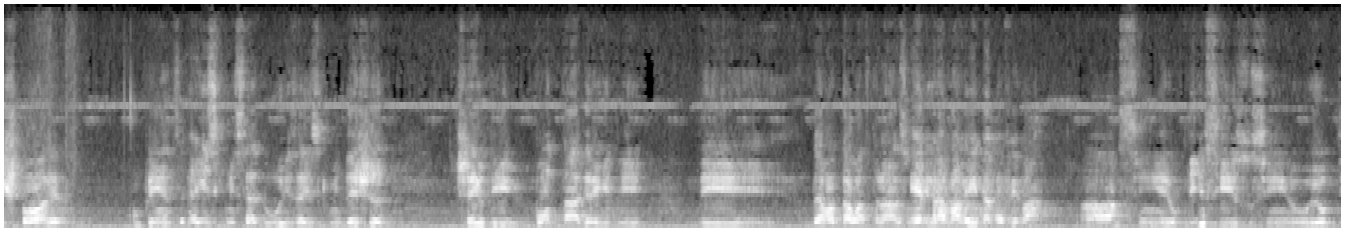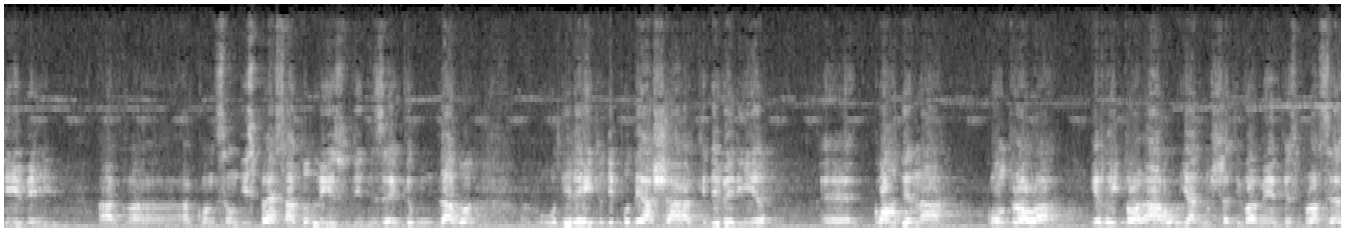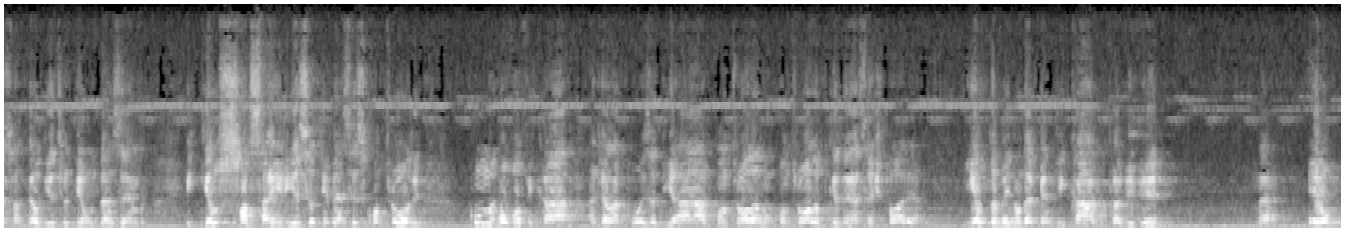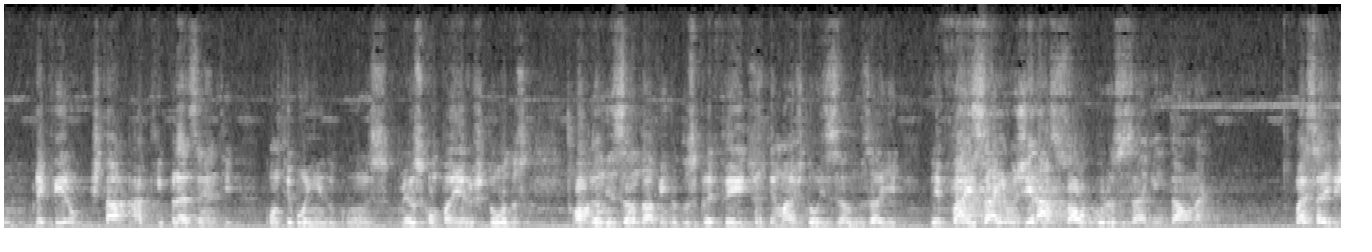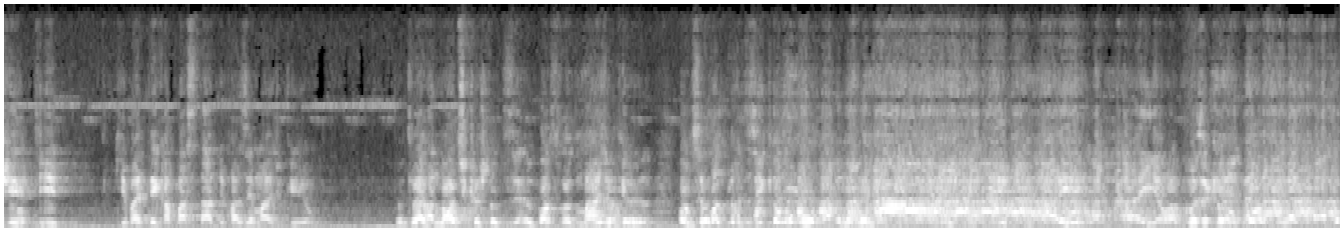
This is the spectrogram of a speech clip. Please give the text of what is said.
história. Compreende? É isso que me seduz, é isso que me deixa cheio de vontade aí de, de derrotar o atraso. É pra valer e tá confirmado. Ah, sim, eu disse isso, sim. Eu, eu tive a, a, a condição de expressar tudo isso, de dizer que eu me dava o direito de poder achar que deveria eh, coordenar, controlar eleitoral e administrativamente esse processo até o dia 31 de dezembro. E que eu só sairia se eu tivesse esse controle. Como eu não vou ficar aquela coisa de, ah, controla, não controla, porque não é essa história. E eu também não dependo de cargo para viver, né? eu prefiro estar aqui presente, contribuindo com os meus companheiros todos, organizando a vida dos prefeitos. Tem mais dois anos aí de Vai sair um girassol puro sangue então, né? vai sair gente que vai ter capacidade de fazer mais do que eu. Eu traduzo. Anote o que eu estou dizendo. Eu posso traduzir? Mais do que eu. Você pode traduzir que eu não vou. Eu não vou. aí, aí é uma coisa que eu não posso.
